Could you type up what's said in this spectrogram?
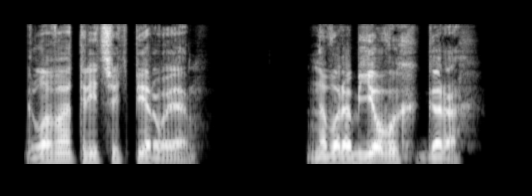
Глава 31. На Воробьевых горах.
